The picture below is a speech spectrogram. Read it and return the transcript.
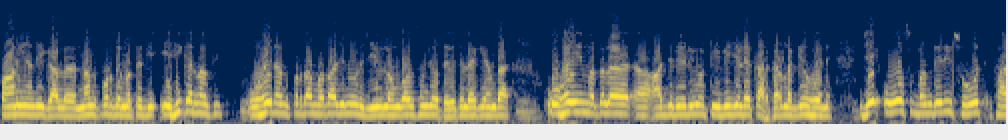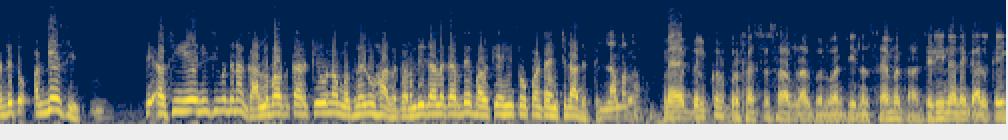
ਪਾਣੀਆਂ ਦੀ ਗੱਲ ਅਨੰਦਪੁਰ ਦੇ ਮਤੇ ਦੀ ਇਹੀ ਗੱਲਾਂ ਸੀ। ਉਹੀ ਅਨੰਦਪੁਰ ਦਾ ਮਤਾ ਜਿਹਨੂੰ ਰਜੀਵ ਲੋਂਗੋਵਾਲ ਸਮਝੌਤੇ ਵਿੱਚ ਲੈ ਕੇ ਆਂਦਾ ਉਹੀ ਮਤਲਬ ਅੱਜ ਰੇਡੀਓ ਟੀਵੀ ਜਿਹੜੇ ਘਰ ਘਰ ਲੱਗੇ ਹੋਏ ਨੇ। ਜੇ ਉਸ ਬੰਦੇ ਦੀ ਸੋਚ ਸਾਡੇ ਤੋਂ ਅੱਗੇ ਸੀ ਤੇ ਅਸੀਂ ਇਹ ਨਹੀਂ ਸੀ ਉਹਦੇ ਨਾਲ ਗੱਲਬਾਤ ਕਰਕੇ ਉਹਨਾਂ ਮਸਲੇ ਨੂੰ ਹੱਲ ਕਰਨ ਦੀ ਗੱਲ ਕਰਦੇ ਬਲਕਿ ਅਸੀਂ ਤੋਪਾਂ ਟੈਂਕ ਚੜਾ ਦਿੱਤੇ। ਲੰਮਾ ਸਾਹਿਬ ਮੈਂ ਬਿਲਕੁਲ ਪ੍ਰੋਫੈਸਰ ਸਾਹਿਬ ਨਾਲ ਬਲਵੰਤ ਜੀ ਨਾਲ ਸਹਿਮਤ ਹਾਂ ਜਿਹੜੀ ਇਹਨਾਂ ਨੇ ਗੱਲ ਕਹੀ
